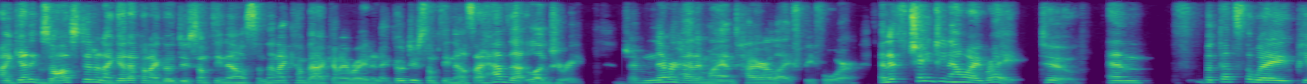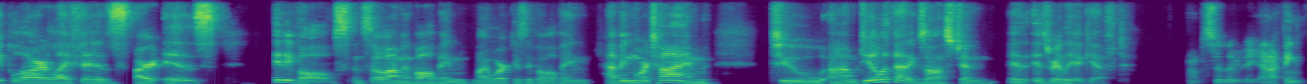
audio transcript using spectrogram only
I get exhausted and I get up and I go do something else. And then I come back and I write and I go do something else. I have that luxury which I've never had in my entire life before. And it's changing how I write too. And but that's the way people are, life is, art is. It evolves. And so I'm evolving, my work is evolving. Having more time to um, deal with that exhaustion is, is really a gift. Absolutely. And I think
